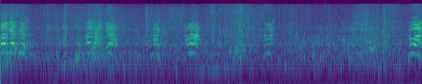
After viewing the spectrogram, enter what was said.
I got you! I got you! Michael, come on! Come on! Come on!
